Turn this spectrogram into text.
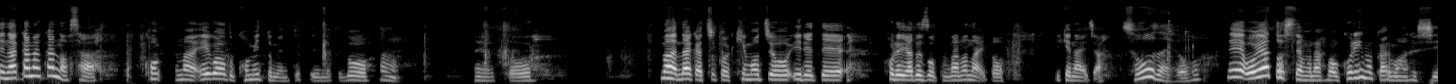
で、なかなかのさ、こまあ、英語だとコミットメントって言うんだけど、うん。えっ、と、まあ、なんかちょっと気持ちを入れて、これやるぞってならないといけないじゃん。そうだよ。で、親としてもなんか送り迎えもあるし、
